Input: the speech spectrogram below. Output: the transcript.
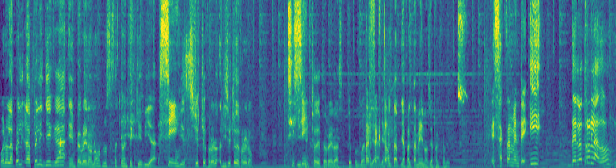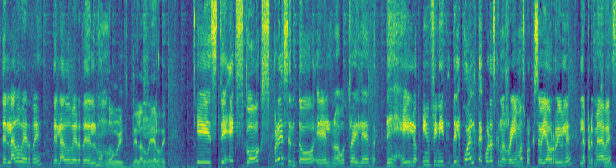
Bueno, la peli, la peli llega en febrero, ¿no? No sé exactamente qué día. Sí. 18 de febrero. 18 de febrero. Sí, 18 de febrero, así que pues bueno, ya, falta, ya falta menos, ya falta menos. Exactamente. Y del otro lado, del lado verde, del lado verde del mundo. Uy, del lado verde. Este Xbox presentó el nuevo tráiler de Halo Infinite, del cual te acuerdas que nos reímos porque se veía horrible la primera vez.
